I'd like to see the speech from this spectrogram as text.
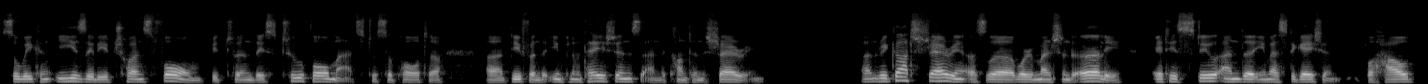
so we can easily transform between these two formats to support uh, uh, different implementations and content sharing. And regard sharing, as uh, Warren mentioned earlier, it is still under investigation for how,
